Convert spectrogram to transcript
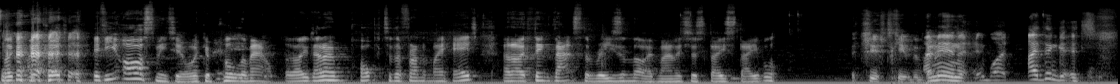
Like, I could, if you asked me to, I could pull them out, but like, they don't pop to the front of my head, and I think that's the reason that I've managed to stay stable. I choose to keep them. I mean, what I think it's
